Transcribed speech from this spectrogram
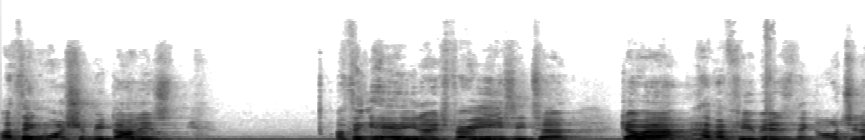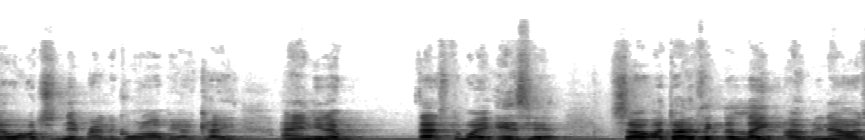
I think what should be done is, I think here, you know, it's very easy to go out, have a few beers, and think, oh, do you know what? I'll just nip round the corner, I'll be okay. And, you know, that's the way it is here. So I don't think the late opening hours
